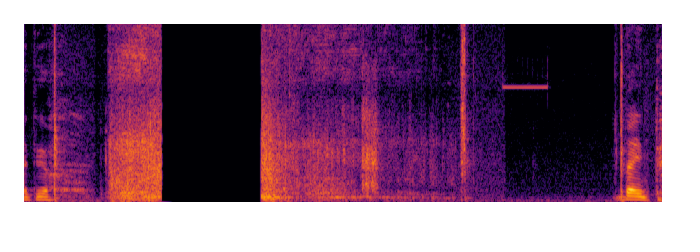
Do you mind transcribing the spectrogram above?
metido. Veinte.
